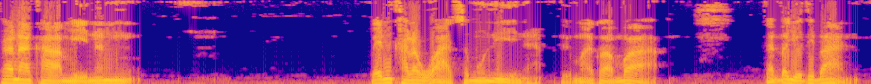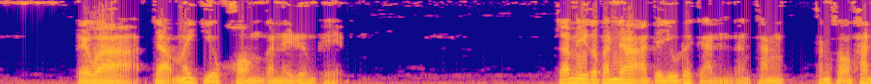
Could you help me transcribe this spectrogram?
พระนาคามีนั้น เป็นคารวาสมุนีนะฮะคือหมายความว่าท่านก็อยู่ที่บ้าน แต่ว่าจะไม่เกี่ยวข้องกันในเรื่องเพศสามีกับพัญญาอาจจะอยู่ด้วยกัน ทั้งทั้งทั้งสองท่าน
